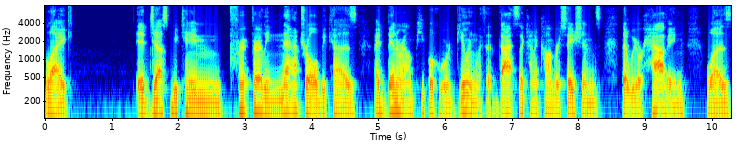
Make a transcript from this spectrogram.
like it just became fa- fairly natural because I'd been around people who were dealing with it. That's the kind of conversations that we were having was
